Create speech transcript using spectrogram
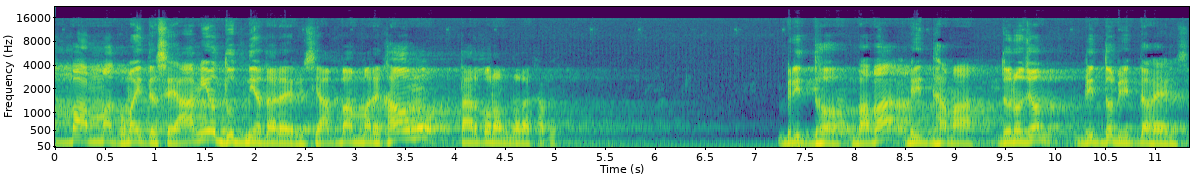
আব্বা, আম্মা ঘুমাইতেছে। আমিও দুধ নিয়ে দাঁড়ায় রয়েছি আব্বা, আম্মারে খাওয়াবো তারপর অন্যরা খাব। বৃদ্ধ বাবা, বৃদ্ধা মা। দুজন বৃদ্ধ, বৃদ্ধা হয়ে গেছে।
